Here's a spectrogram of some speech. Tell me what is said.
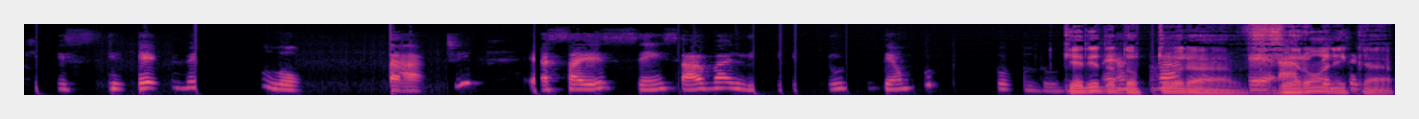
que se revelou. Essa essência estava ali o tempo todo. Querida né? doutora é, Verônica,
